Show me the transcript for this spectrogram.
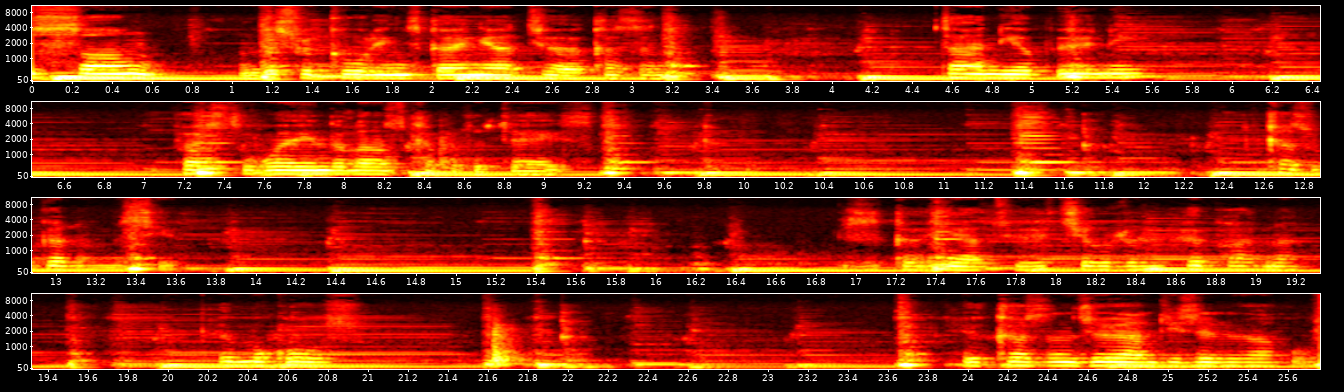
This song, and this is going out to our cousin Tanya Booney. Passed away in the last couple of days. Because we're gonna miss you. This is going out to her children, her partner, her muggles, her cousins, her aunties and her uncles,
